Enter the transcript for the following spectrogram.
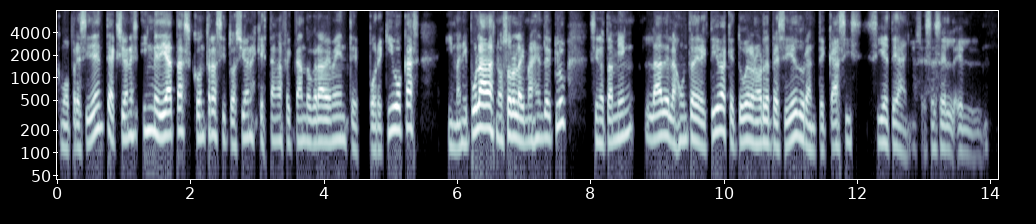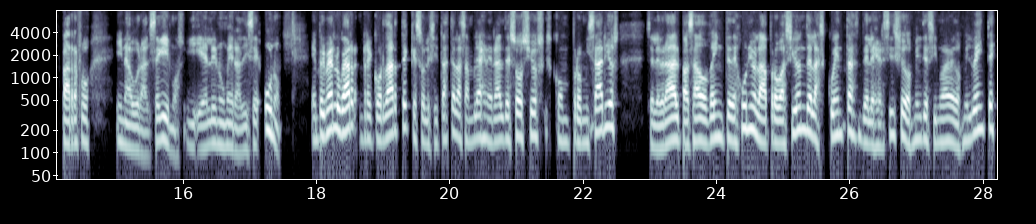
como presidente acciones inmediatas contra situaciones que están afectando gravemente por equívocas y manipuladas no solo la imagen del club, sino también la de la junta directiva que tuve el honor de presidir durante casi siete años. Ese es el, párrafo inaugural. Seguimos y él enumera, dice, uno, en primer lugar, recordarte que solicitaste a la Asamblea General de Socios Compromisarios, celebrada el pasado 20 de junio, la aprobación de las cuentas del ejercicio 2019-2020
